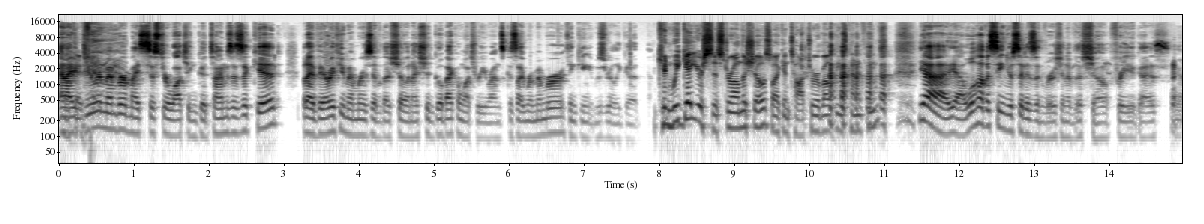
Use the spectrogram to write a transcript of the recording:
And I do remember my sister watching Good Times as a kid, but I have very few memories of the show. And I should go back and watch reruns because I remember thinking it was really good. Can we get your sister on the show so I can talk to her about these kind of things? yeah, yeah. We'll have a senior citizen version of this show for you guys. Yeah.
